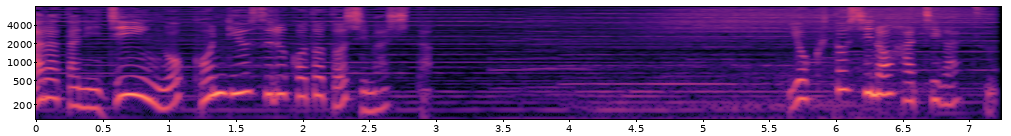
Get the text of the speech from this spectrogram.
新たに寺院を建立することとしました。翌年の8月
